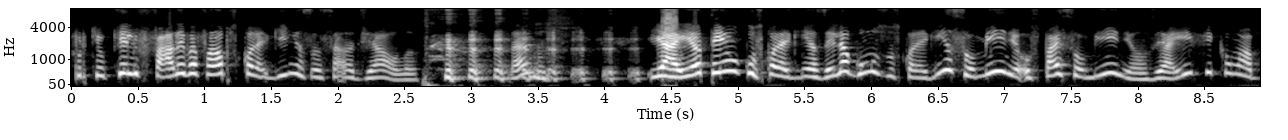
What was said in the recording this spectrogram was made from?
Porque o que ele fala, ele vai falar pros coleguinhas na sala de aula. né? E aí eu tenho com os coleguinhas dele, alguns dos coleguinhas são minions, os pais são minions, e aí fica uma.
